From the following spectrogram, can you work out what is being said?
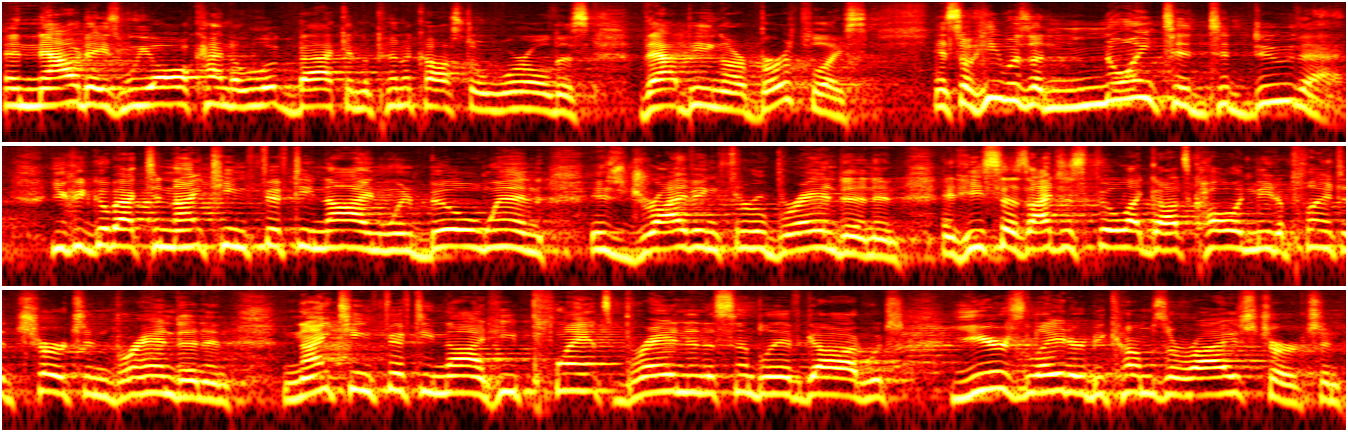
and nowadays, we all kind of look back in the Pentecostal world as that being our birthplace. And so he was anointed to do that. You could go back to 1959 when Bill Wynn is driving through Brandon and, and he says, I just feel like God's calling me to plant a church in Brandon. And 1959, he plants Brandon Assembly of God, which years later, later becomes rise Church and,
